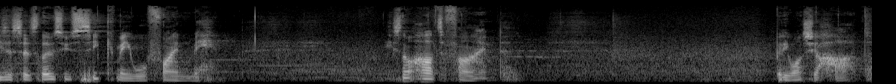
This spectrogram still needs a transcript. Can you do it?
Jesus says, Those who seek me will find me. He's not hard to find, but He wants your heart.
